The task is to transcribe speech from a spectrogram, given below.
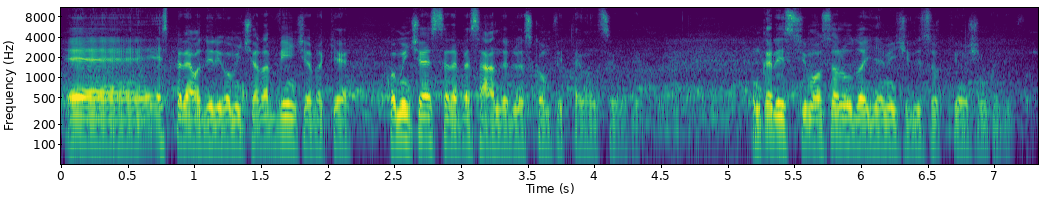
e, e, speriamo di ricominciare a vincere perché comincia a essere pesante due sconfitte consecutive. Un carissimo saluto agli amici di Sottino 5 Tifo.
